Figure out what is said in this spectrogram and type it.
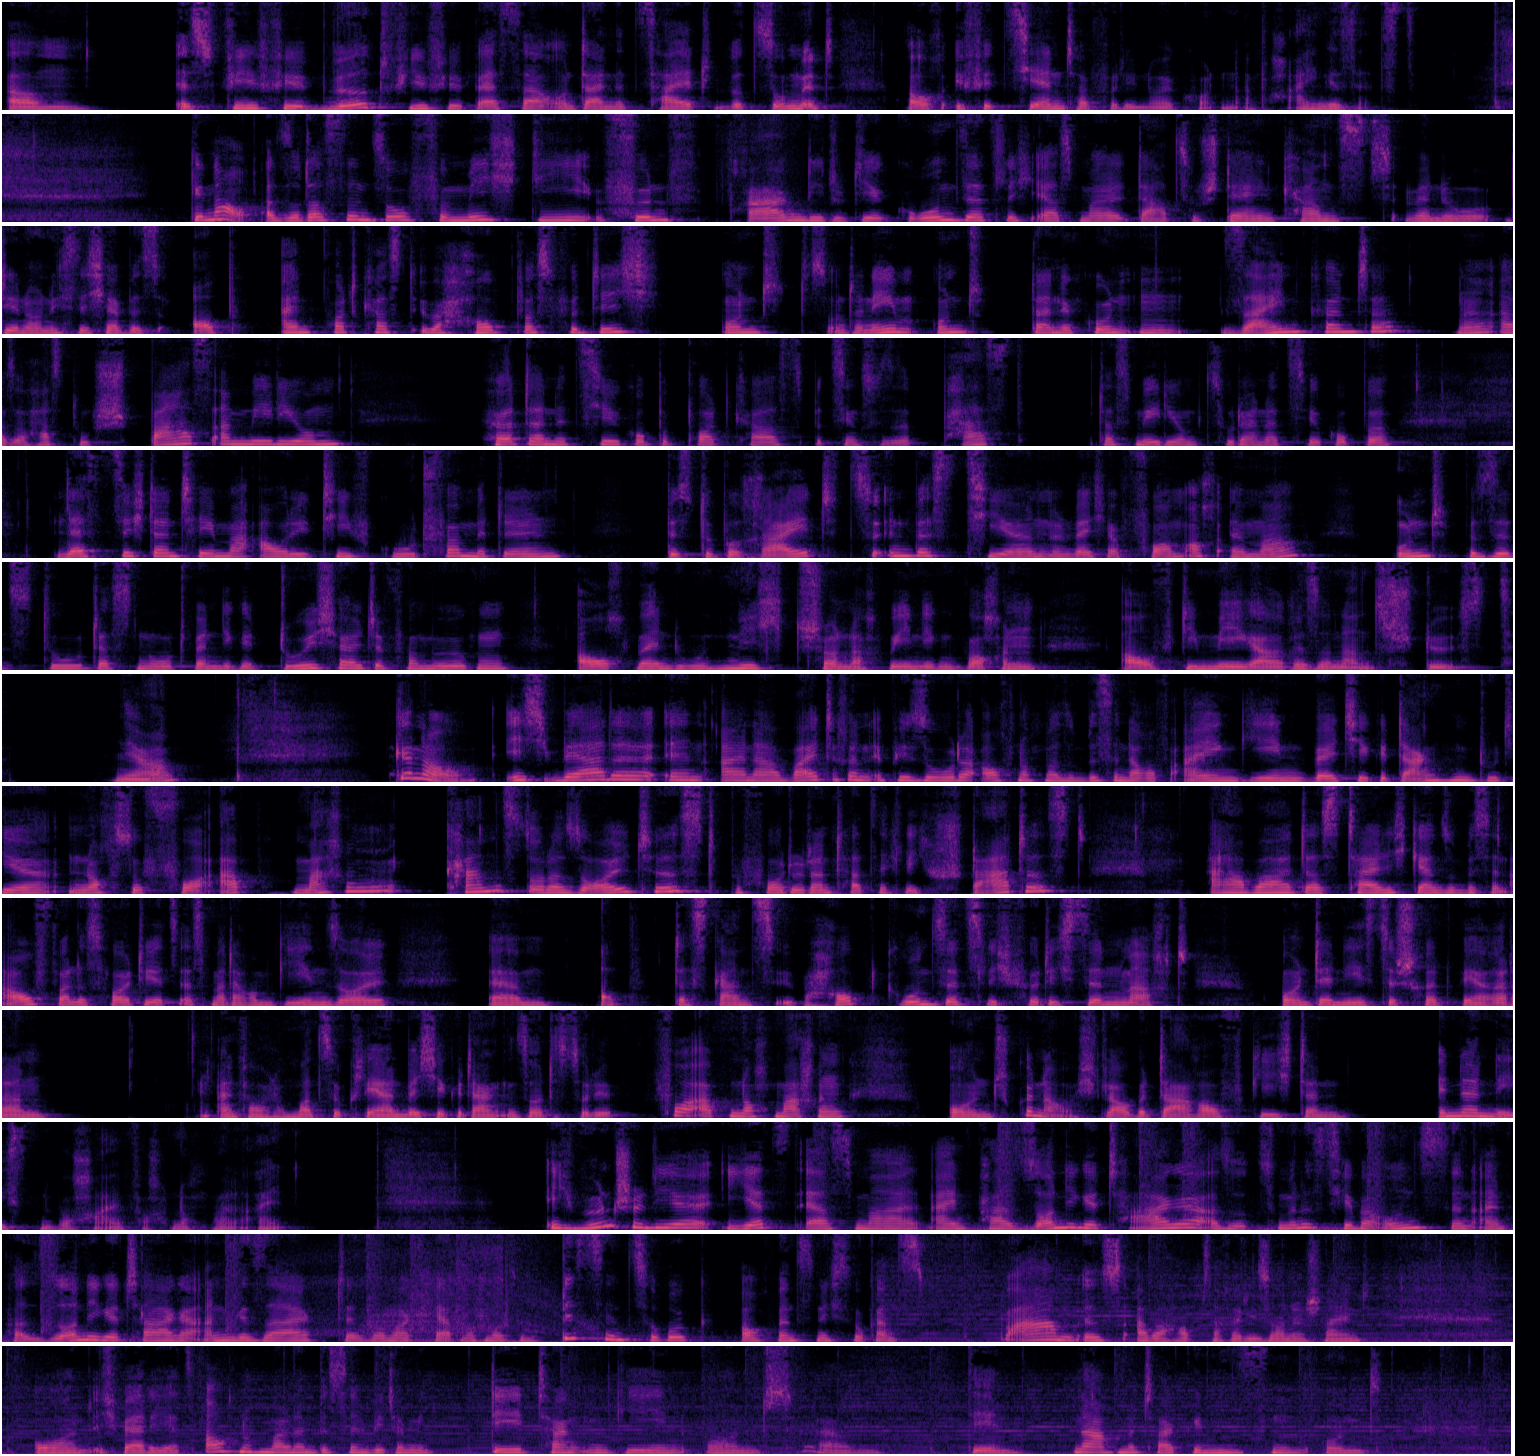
ähm, ist viel, viel, wird viel, viel besser und deine Zeit wird somit auch effizienter für die Neukunden einfach eingesetzt. Genau, also das sind so für mich die fünf Fragen, die du dir grundsätzlich erstmal darzustellen kannst, wenn du dir noch nicht sicher bist, ob ein Podcast überhaupt was für dich und das Unternehmen und deine Kunden sein könnte. Ne? Also hast du Spaß am Medium? Hört deine Zielgruppe Podcasts, beziehungsweise passt das Medium zu deiner Zielgruppe? Lässt sich dein Thema auditiv gut vermitteln? Bist du bereit zu investieren, in welcher Form auch immer? Und besitzt du das notwendige Durchhaltevermögen, auch wenn du nicht schon nach wenigen Wochen auf die Mega-Resonanz stößt? Ja? Genau. Ich werde in einer weiteren Episode auch noch mal so ein bisschen darauf eingehen, welche Gedanken du dir noch so vorab machen kannst oder solltest, bevor du dann tatsächlich startest. Aber das teile ich gern so ein bisschen auf, weil es heute jetzt erstmal darum gehen soll, ähm, ob das Ganze überhaupt grundsätzlich für dich Sinn macht. Und der nächste Schritt wäre dann einfach nochmal zu klären, welche Gedanken solltest du dir vorab noch machen. Und genau, ich glaube, darauf gehe ich dann in der nächsten Woche einfach nochmal ein. Ich wünsche dir jetzt erstmal ein paar sonnige Tage, also zumindest hier bei uns sind ein paar sonnige Tage angesagt. Der Sommer kehrt nochmal so ein bisschen zurück, auch wenn es nicht so ganz warm ist, aber Hauptsache die Sonne scheint. Und ich werde jetzt auch nochmal ein bisschen Vitamin D tanken gehen und ähm, den Nachmittag genießen und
